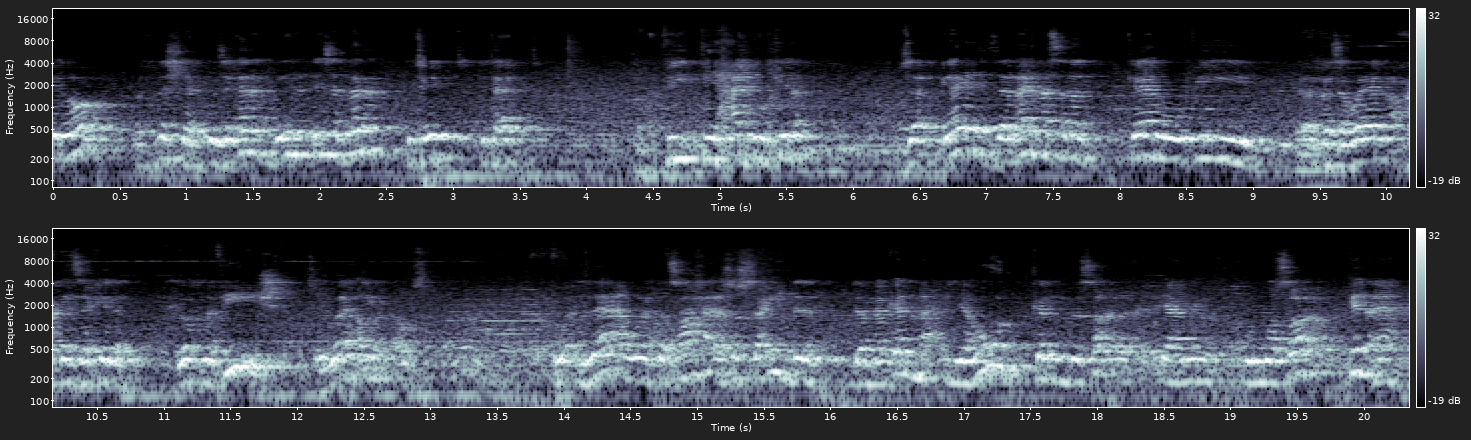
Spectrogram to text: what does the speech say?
كده أهو ما تبقاش إذا كانت إذا البلد تتهد تتهد في في حد كده جايز زمان مثلا كانوا في غزوات أو حاجات زي كده. دلوقتي ما فيش. دلوقتي لا هو انت صح يا أستاذ سعيد لما كان اليهود كان يعني والنصارى كده يعني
